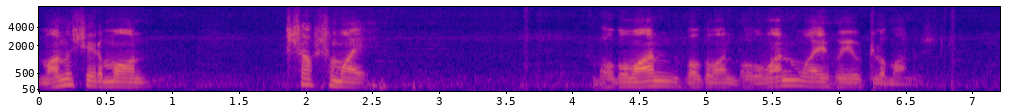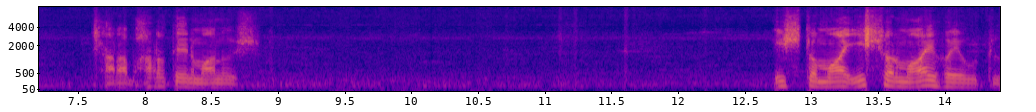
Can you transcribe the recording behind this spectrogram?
মানুষের মন সব সময় ভগবান ভগবান, ভগবানময় হয়ে উঠল মানুষ। সারা ভারতের মানুষ ইষ্টময়, ঈশ্বরময় হয়ে উঠল।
